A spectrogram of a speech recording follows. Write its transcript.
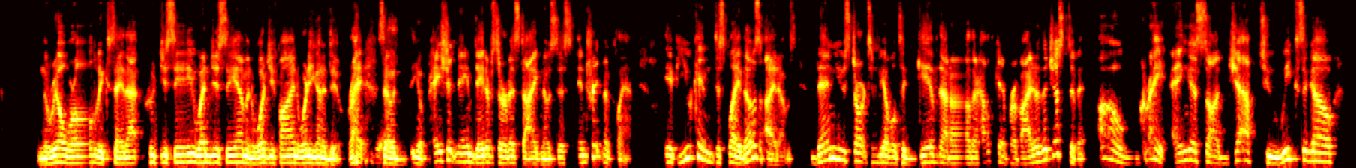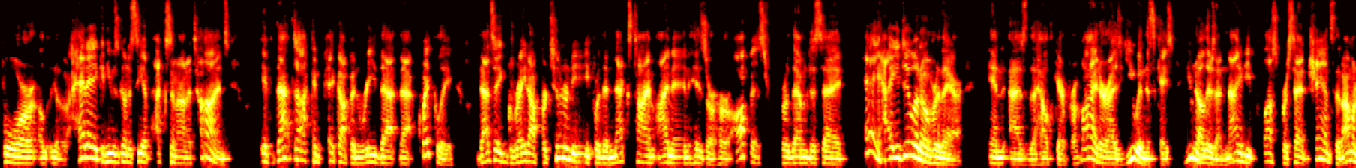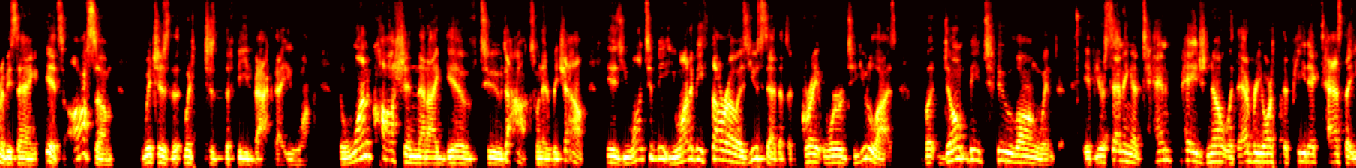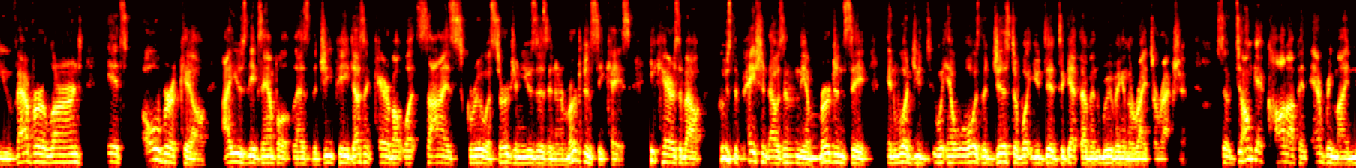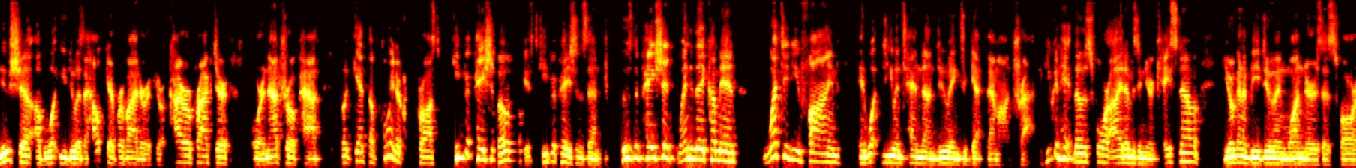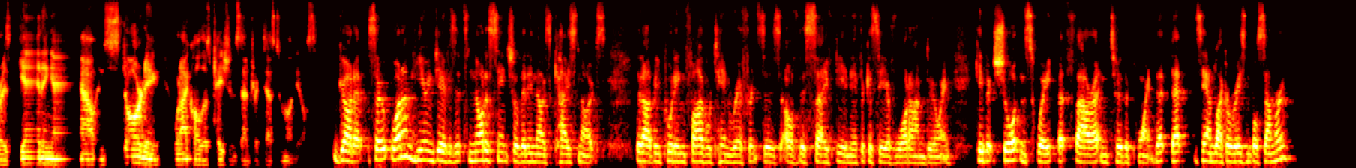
In the real world, we say that who'd you see, when did you see him, and what'd you find, what are you going to do, right? Yes. So, you know, patient name, date of service, diagnosis, and treatment plan. If you can display those items, then you start to be able to give that other healthcare provider the gist of it. Oh, great. Angus saw Jeff two weeks ago for a, you know, a headache and he was going to see him X amount of times. If that doc can pick up and read that that quickly, that's a great opportunity for the next time I'm in his or her office for them to say, "Hey, how you doing over there?" And as the healthcare provider, as you in this case, you know there's a 90 plus percent chance that I'm going to be saying it's awesome, which is the which is the feedback that you want. The one caution that I give to docs when they reach out is you want to be you want to be thorough, as you said. That's a great word to utilize, but don't be too long-winded if you're sending a 10 page note with every orthopedic test that you've ever learned, it's overkill. I use the example as the GP doesn't care about what size screw a surgeon uses in an emergency case. He cares about who's the patient that was in the emergency and what you, what was the gist of what you did to get them in, moving in the right direction. So don't get caught up in every minutia of what you do as a healthcare provider if you're a chiropractor or a naturopath but get the point across. Keep it patient focused, keep it patient centered. Who's the patient? When did they come in? what did you find and what do you intend on doing to get them on track? If you can hit those four items in your case note, you're going to be doing wonders as far as getting out and starting what I call those patient centric testimonials. Got it. So what I'm hearing, Jeff, is it's not essential that in those case notes that I be putting five or ten references of the safety and efficacy of what I'm doing. Keep it short and sweet, but thorough and to the point. That that sound like a reasonable summary?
